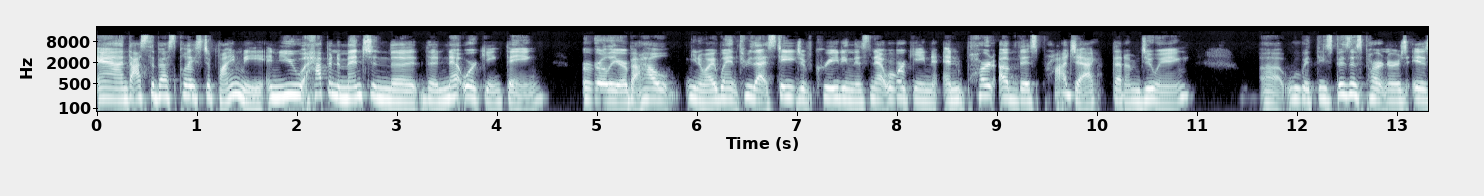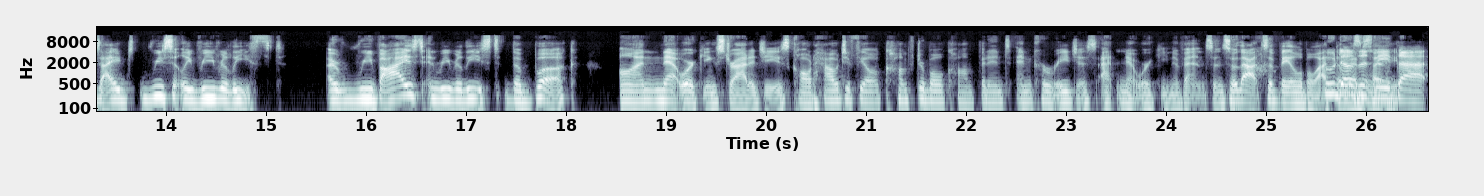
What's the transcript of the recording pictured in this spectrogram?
and that's the best place to find me. And you happen to mention the the networking thing earlier about how, you know, I went through that stage of creating this networking and part of this project that I'm doing uh, with these business partners is I recently re-released I revised and re-released the book on networking strategies called How to Feel Comfortable, Confident, and Courageous at Networking Events. And so that's available at Who doesn't website. need that?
